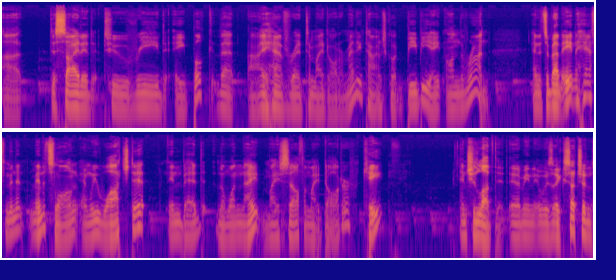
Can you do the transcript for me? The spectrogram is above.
uh, decided to read a book that I have read to my daughter many times called BB 8 on the Run. And it's about eight and a half minute, minutes long, and we watched it in bed the one night, myself and my daughter, Kate, and she loved it. I mean, it was like such an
